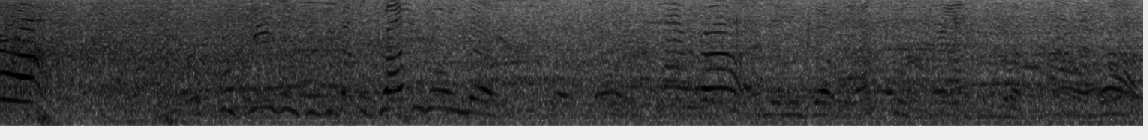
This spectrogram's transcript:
It's confusing because you've got the drum going there. Power up! And then you've got the actual crowd the power up.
